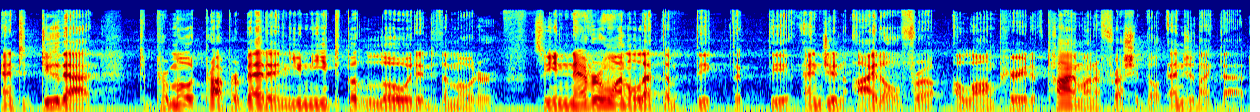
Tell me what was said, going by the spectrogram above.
And to do that, to promote proper bed in, you need to put load into the motor. So you never want to let the, the, the, the engine idle for a, a, long period of time on a freshly built engine like that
